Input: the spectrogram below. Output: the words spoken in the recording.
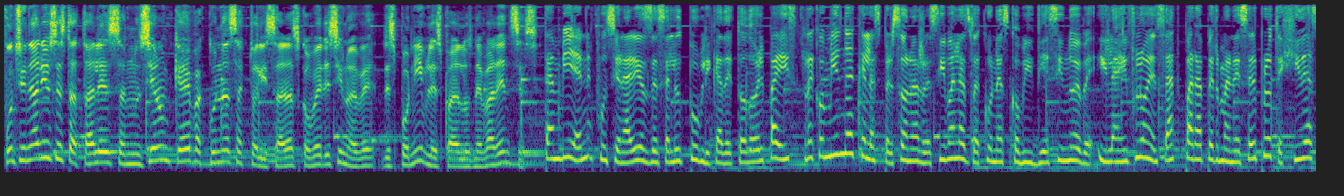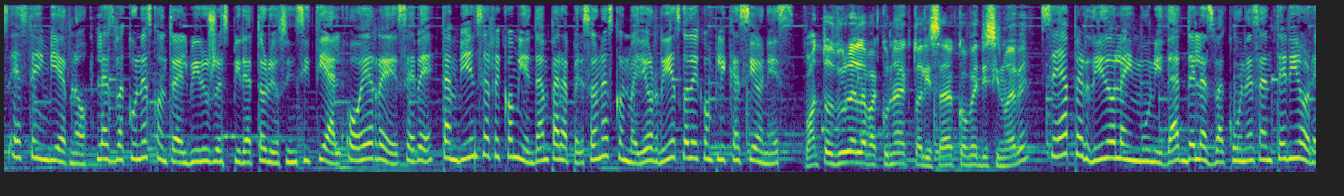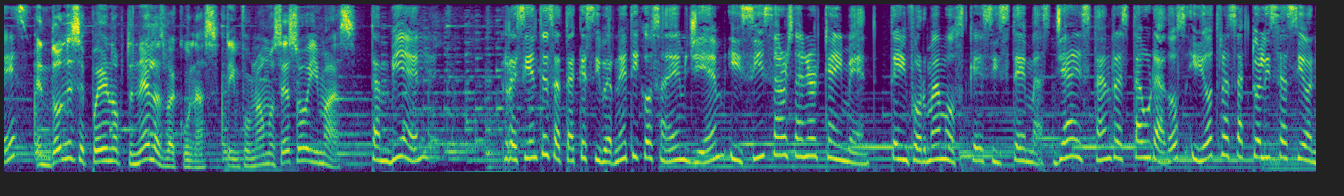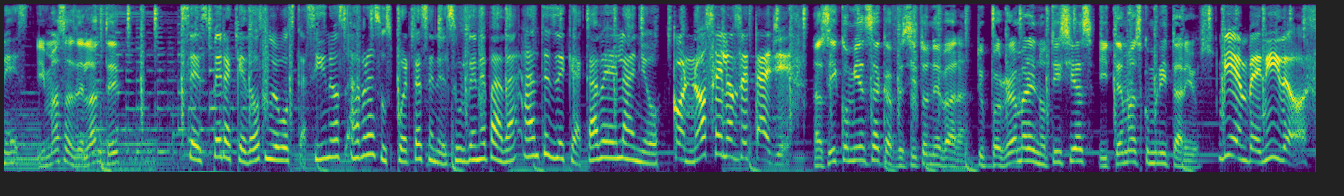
Funcionarios estatales anunciaron que hay vacunas actualizadas COVID-19 disponibles para los nevadenses. También, funcionarios de salud pública de todo el país recomiendan que las personas reciban las vacunas COVID-19 y la influenza para permanecer protegidas este invierno. Las vacunas contra el virus respiratorio sincitial o RSV también se recomiendan para personas con mayor riesgo de complicaciones. ¿Cuánto dura la vacuna actualizada COVID-19? ¿Se ha perdido la inmunidad de las vacunas anteriores? ¿En dónde se pueden obtener las vacunas? Te informamos eso y más. También, recientes ataques cibernéticos a MGM y Caesars Entertainment. Te informamos que sistemas ya están restaurados y otras actualizaciones. Y más adelante, Se espera que dos nuevos casinos abran sus puertas en el sur de Nevada antes de que acabe el año. Conoce los detalles. así comienza Cafecito Nevada, tu programa de noticias y temas comunitarios. Bienvenidos.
